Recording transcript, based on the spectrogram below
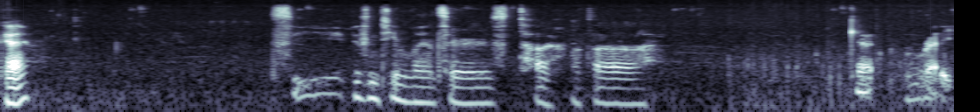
Okay. Let's see. Byzantine Lancers, Tagmata. Get ready.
